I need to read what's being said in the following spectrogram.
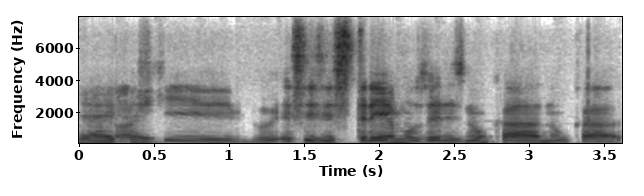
É, Eu acho que esses extremos eles nunca, nunca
